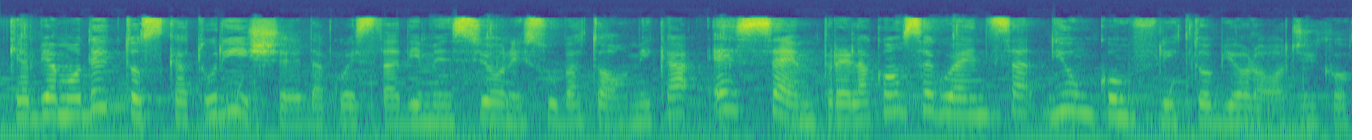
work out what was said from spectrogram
che abbiamo detto scaturisce da questa dimensione subatomica, è sempre la conseguenza di un conflitto biologico.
